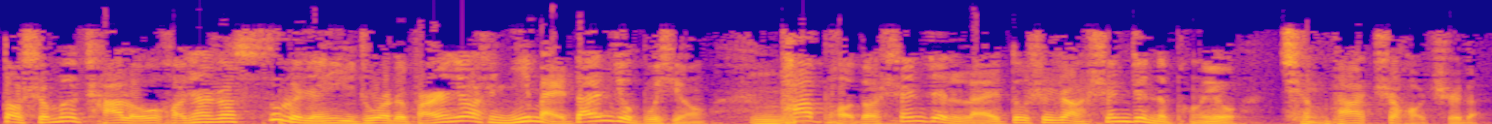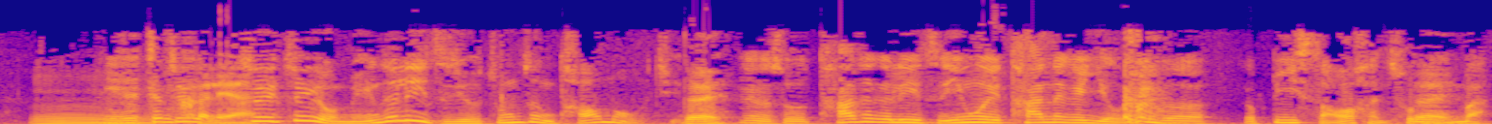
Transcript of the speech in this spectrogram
到什么茶楼，好像说四个人一桌的，反正要是你买单就不行。嗯他跑到深圳来，都是让深圳的朋友请他吃好吃的。嗯你是真可怜。最最有名的例子就是钟镇涛嘛，我记得。对那个时候他这个例子，因为他那个有一个 有逼嫂很出名吧，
